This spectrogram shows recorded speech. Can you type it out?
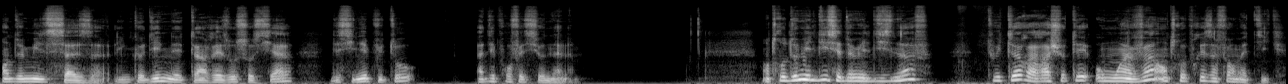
en 2016. LinkedIn est un réseau social destiné plutôt à des professionnels. Entre 2010 et 2019, Twitter a racheté au moins 20 entreprises informatiques.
